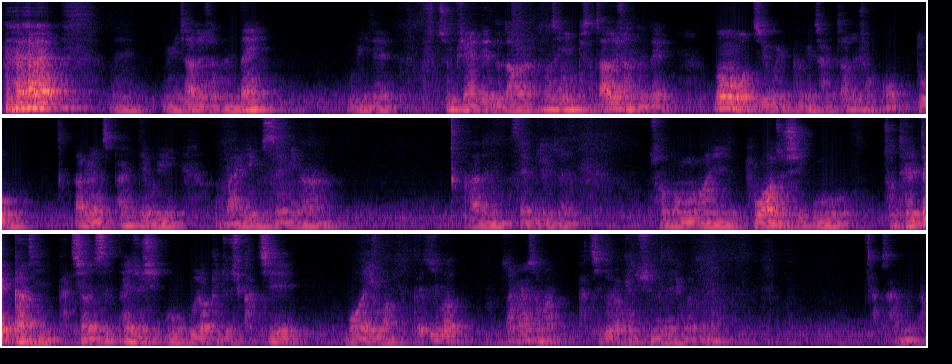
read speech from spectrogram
네 이미 짜주셨는데 우리 이제 춤 behind에도 나와 선생님께서 짜주셨는데 너무 멋지고 예쁘게 잘 짜주셨고 또 따로 연습할 때 우리 라이리브 쌤이나 다른 쌤들 이제 저 너무 많이 도와주시고 저 될 때까지 같이 연습해 주시고 노력해 주시 같이 머리 막 쥐어짜면서 막 같이 노력해 주신 분들이거든요. 감사합니다.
